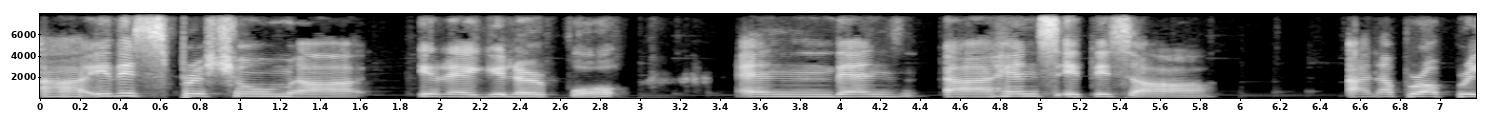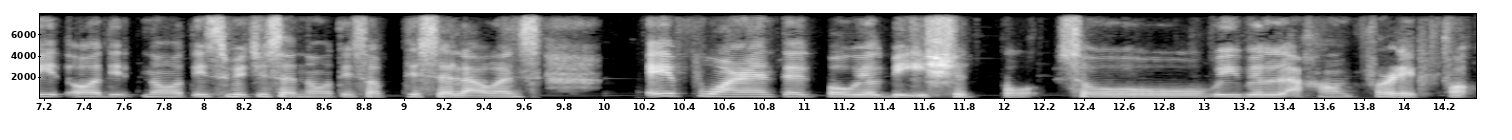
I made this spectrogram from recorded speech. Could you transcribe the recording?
uh, it is presumed uh, irregular po. And then, uh, hence, it is uh, an appropriate audit notice, which is a notice of disallowance. If warranted po, will be issued po. So, we will account for it po.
